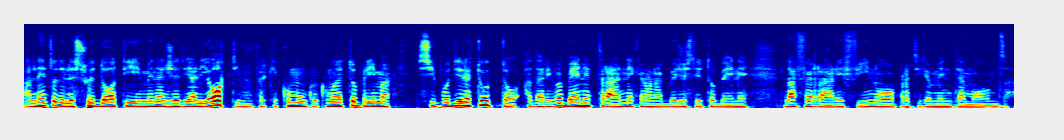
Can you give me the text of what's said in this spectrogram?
al netto delle sue doti manageriali ottime, perché comunque come ho detto prima si può dire tutto ad arriva bene tranne che non abbia gestito bene la Ferrari fino praticamente a Monza.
